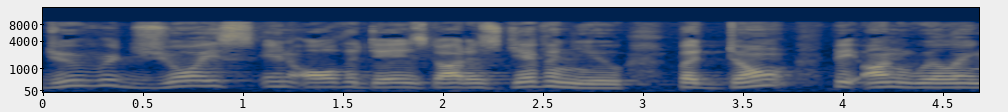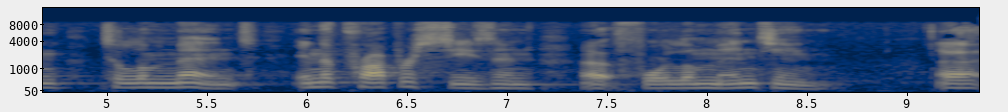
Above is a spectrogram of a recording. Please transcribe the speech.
do rejoice in all the days God has given you, but don't be unwilling to lament in the proper season uh, for lamenting. Uh,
